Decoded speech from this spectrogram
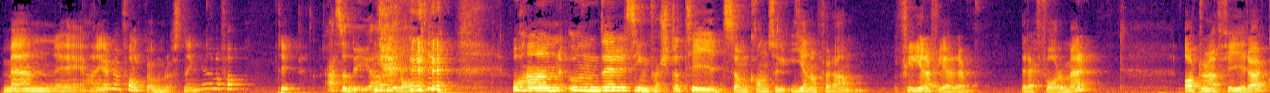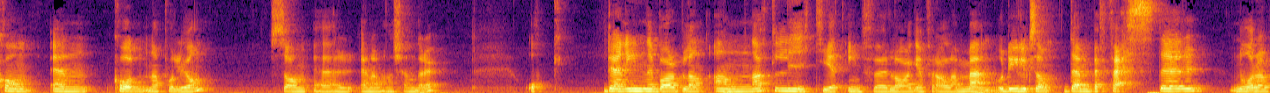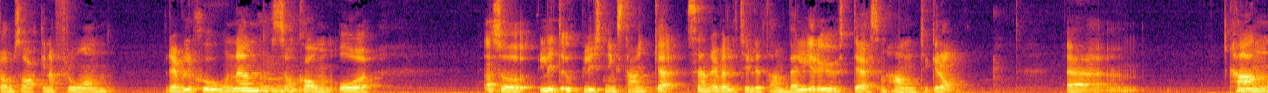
men eh, han gjorde en folkomröstning i alla fall. Typ. Alltså det är alltid någonting. Och han, under sin första tid som konsul genomförde han flera, flera re- reformer. 1804 kom en Code Napoleon, som är en av hans kändare. Och den innebar bland annat likhet inför lagen för alla män. Och det är liksom, den befäster några av de sakerna från revolutionen Mm. som kom och alltså lite upplysningstankar. Sen är det väldigt tydligt att han väljer ut det som han tycker om. Ehm, han,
